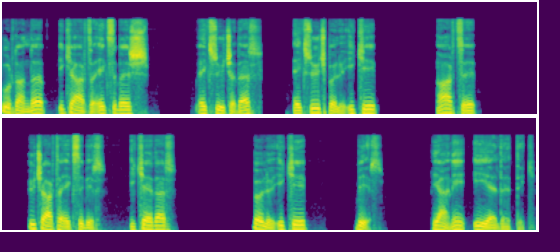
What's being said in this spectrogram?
Buradan da 2 artı eksi 5 eksi 3 eder. Eksi 3 bölü 2 artı 3 artı eksi 1 2 eder. Bölü 2 1. Yani i elde ettik.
